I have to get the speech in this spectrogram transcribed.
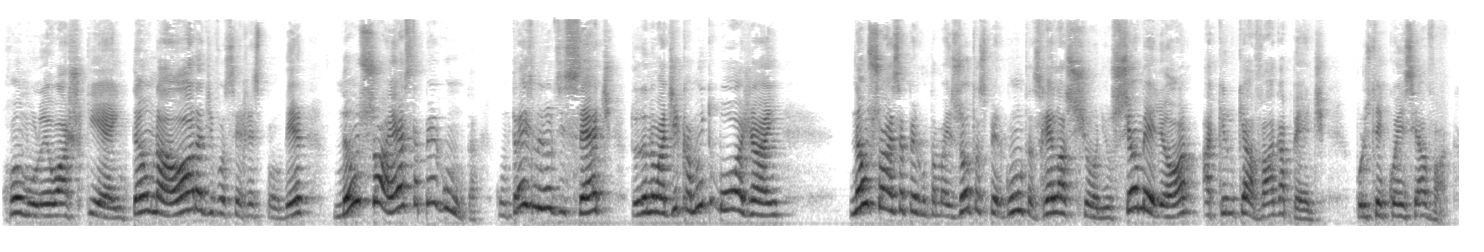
Rômulo, eu acho que é. Então, na hora de você responder, não só esta pergunta, com 3 minutos e 7, tô dando uma dica muito boa já, hein? Não só essa pergunta, mas outras perguntas, relacione o seu melhor àquilo que a vaga pede. Por isso tem que conhecer a vaga.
